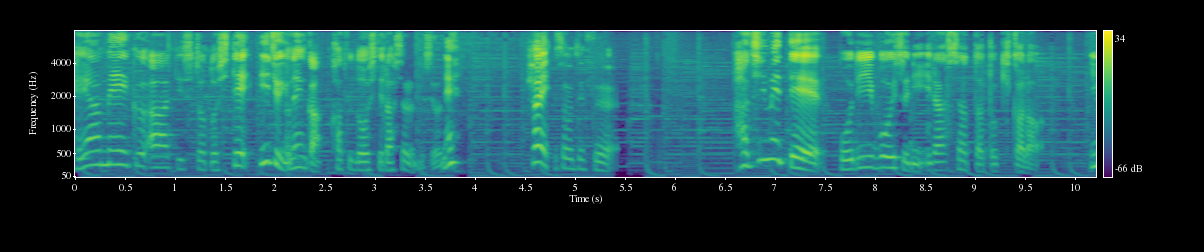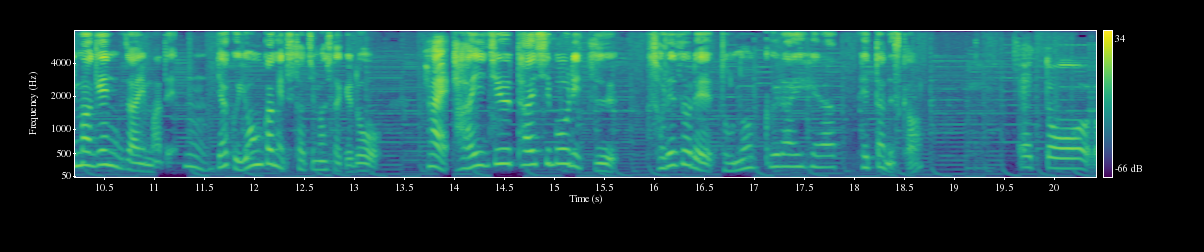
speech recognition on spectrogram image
ヘアメイクアーティストとして24年間活動してらっしゃるんですよね。はいそうです。初めてボディーボイスにいらっしゃった時から今現在までうん。約4ヶ月経ちましたけどはい。体重体脂肪率それぞれどのくらい減ら減ったんですか？えっと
